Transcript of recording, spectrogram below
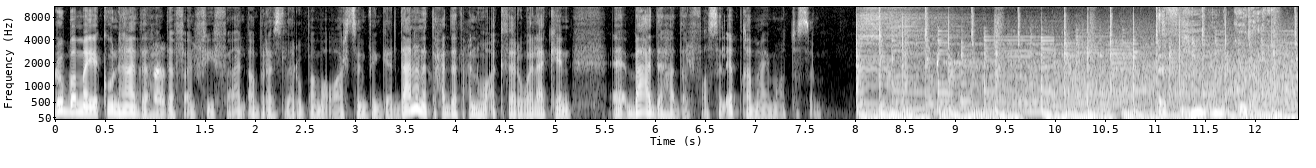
ربما يكون هذا هدف الفيفا الأبرز لربما وارسن فينجر. دعنا نتحدث عنه أكثر ولكن آه، بعد هذا الفاصل. ابقى معي معتصم. تغيير الكرة.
